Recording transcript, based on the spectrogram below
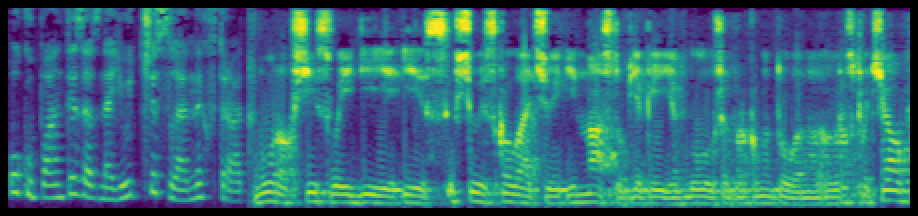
окупанти зазнають численних втрат. Ворог всі свої дії і всю ескалацію і наступ, який як було вже прокоментовано, розпочав,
